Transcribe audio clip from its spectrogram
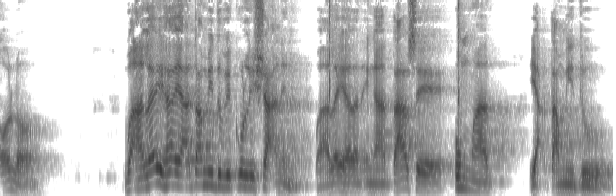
Oh no wa alaiha ya'tamidu fi kulli sya'nin. Wa alaiha lan ing umat ya'tamidu.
